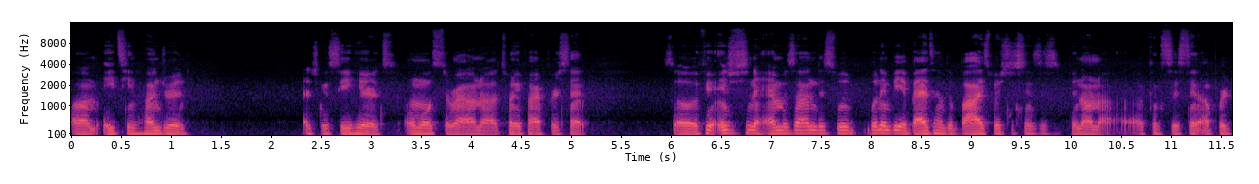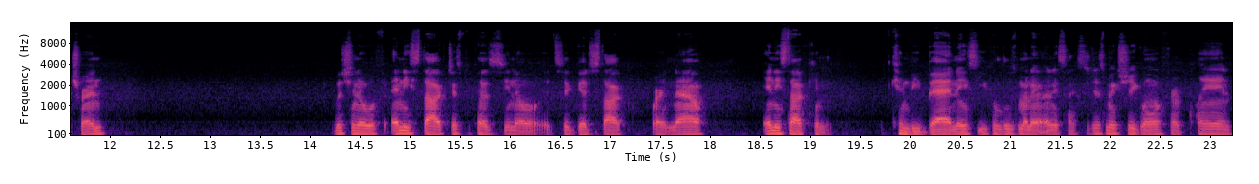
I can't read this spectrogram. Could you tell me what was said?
um, 1800. As you can see here, it's almost around uh, 25%. So if you're interested in Amazon, this would, wouldn't be a bad time to buy, especially since it's been on a, a consistent upward trend. But you know, with any stock, just because you know it's a good stock right now, any stock can can be bad. Any, you can lose money on any stock. So just make sure you're going for a plan.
